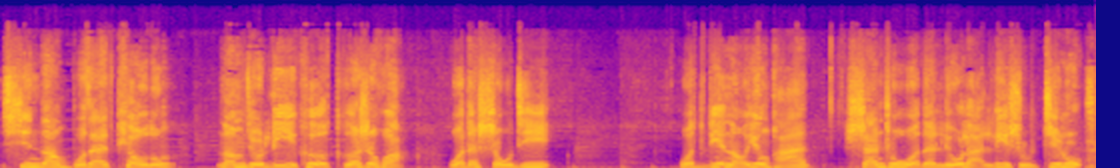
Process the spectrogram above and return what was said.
心脏不再跳动，那么就立刻格式化我的手机、我的电脑硬盘，删除我的浏览历史记录。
